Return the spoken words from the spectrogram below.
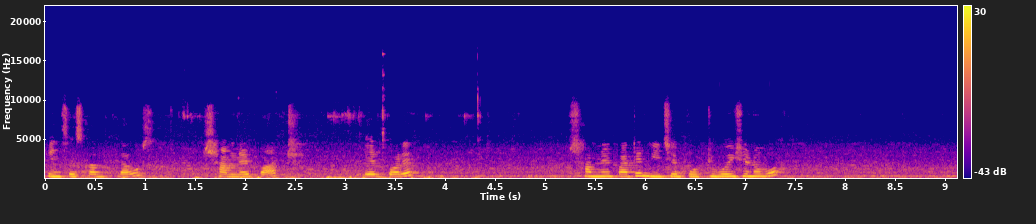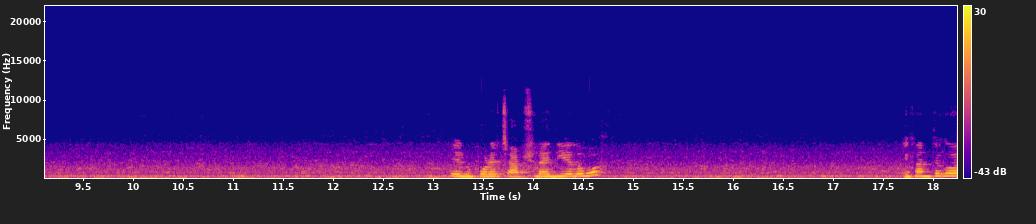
প্রিন্সেস কাট ব্লাউজ সামনের পাট। এরপরে সামনের পাটের নিচে পট্টি বইসে নেব। এর উপরে চাপ সেলাই দিয়ে দেবো। এখান থেকেও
